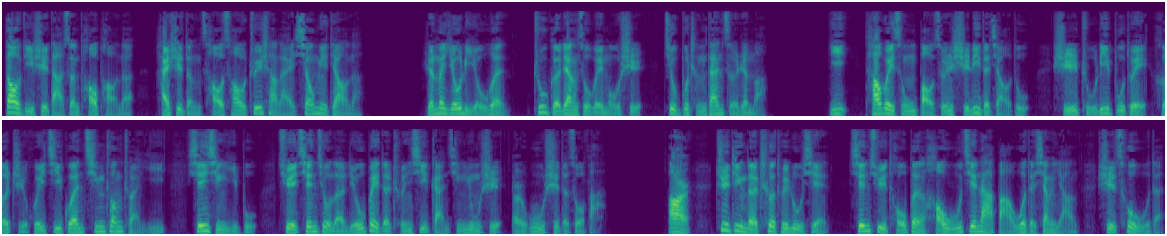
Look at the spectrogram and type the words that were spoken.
到底是打算逃跑呢，还是等曹操追上来消灭掉呢？人们有理由问：诸葛亮作为谋士，就不承担责任吗？一，他未从保存实力的角度，使主力部队和指挥机关轻装转移，先行一步，却迁就了刘备的纯系感情用事而误事的做法。二，制定的撤退路线，先去投奔毫无接纳把握的襄阳是错误的，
